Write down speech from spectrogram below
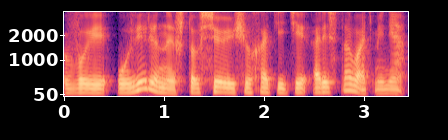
Вы уверены, что все еще хотите арестовать меня?»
